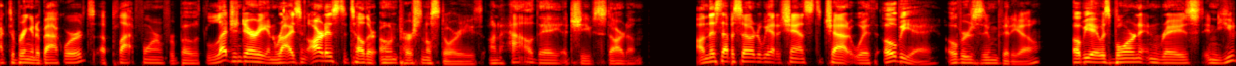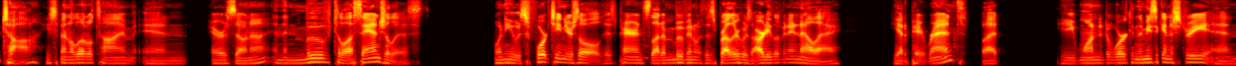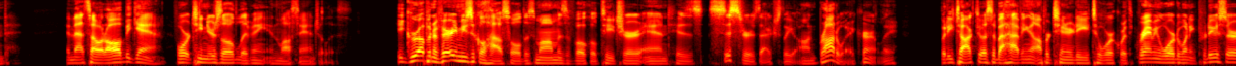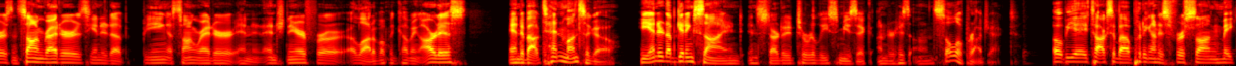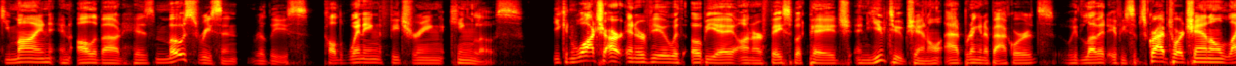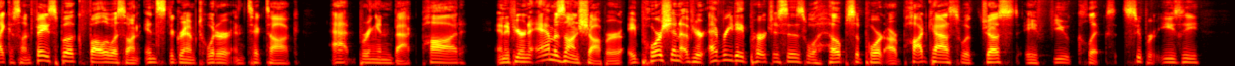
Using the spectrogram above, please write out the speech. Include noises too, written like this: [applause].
Back to Bringing It Backwards, a platform for both legendary and rising artists to tell their own personal stories on how they achieve stardom. On this episode, we had a chance to chat with Obeeyay over Zoom video. Obeeyay was born and raised in Utah. He spent a little time in Arizona and then moved to Los Angeles when he was 14 years old. His parents let him move in with his brother who was already living in LA. He had to pay rent, but he wanted to work in the music industry and and that's how it all began. 14 years old living in Los Angeles. He grew up in a very musical household. His mom is a vocal teacher and his sister is actually on Broadway currently. But he talked to us about having the opportunity to work with Grammy Award winning producers and songwriters. He ended up being a songwriter and an engineer for a lot of up and coming artists. And about 10 months ago, he ended up getting signed and started to release music under his own solo project. Obeeyay talks about putting on his first song, Make You Mine, and all about his most recent release called Winning featuring King Los. You can watch our interview with Obeeyay on our Facebook page and YouTube channel at Bringing It Backwards. We'd love it if you subscribe to our channel, like us on Facebook, follow us on Instagram, Twitter, and TikTok at Bringing Back Pod. And if you're an Amazon shopper, a portion of your everyday purchases will help support our podcast with just a few clicks. It's super easy.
